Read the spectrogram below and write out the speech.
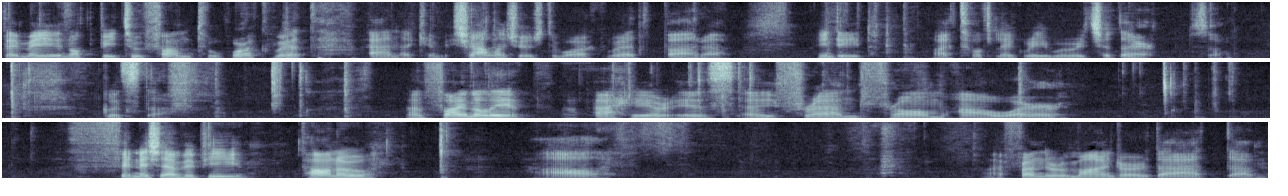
they may not be too fun to work with and they can be challenges to work with but uh, indeed i totally agree with richard there So good stuff. And finally, uh, here is a friend from our Finnish MVP, Panu. Uh, a friendly reminder that um,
